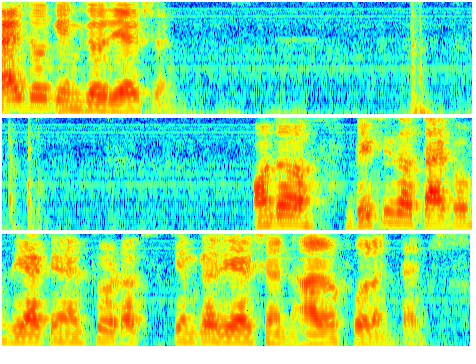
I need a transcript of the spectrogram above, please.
Types of chemical reaction. On the basis of type of reactant and products, chemical reaction are of following types.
